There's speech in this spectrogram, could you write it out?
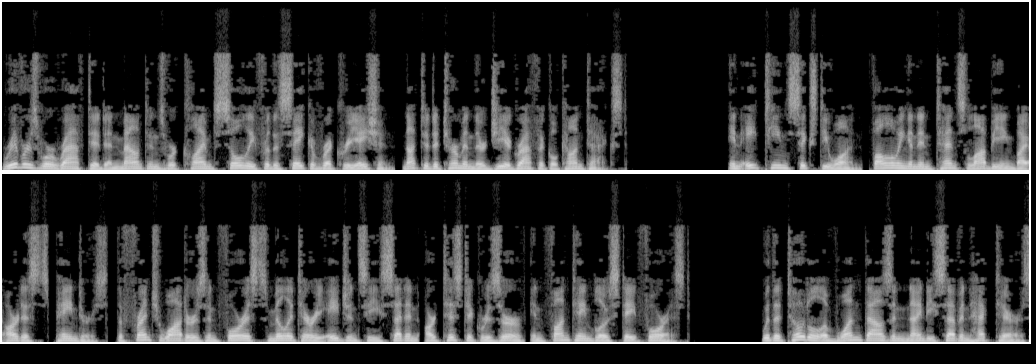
Rivers were rafted and mountains were climbed solely for the sake of recreation, not to determine their geographical context. In 1861, following an intense lobbying by artists painters, the French Waters and Forests Military Agency set an artistic reserve in Fontainebleau State Forest. With a total of 1,097 hectares,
